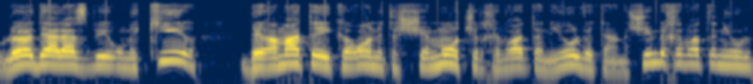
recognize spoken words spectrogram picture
הוא לא יודע להסביר, הוא מכיר ברמת העיקרון את השמות של חברת הניהול ואת האנשים בחברת הניהול,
